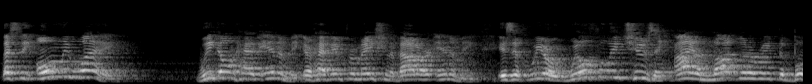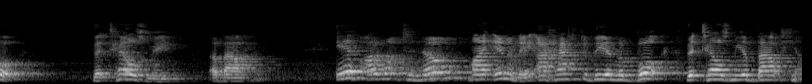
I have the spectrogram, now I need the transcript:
That's the only way we don't have enemy or have information about our enemy is if we are willfully choosing, I am not going to read the book that tells me about him. If I want to know my enemy, I have to be in the book that tells me about him.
